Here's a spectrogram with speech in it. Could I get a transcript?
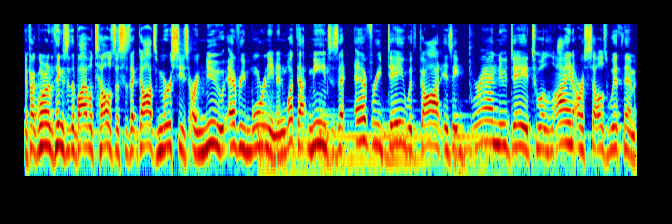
In fact, one of the things that the Bible tells us is that God's mercies are new every morning. And what that means is that every day with God is a brand new day to align ourselves with Him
